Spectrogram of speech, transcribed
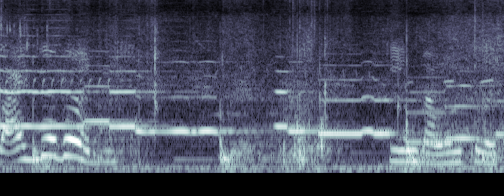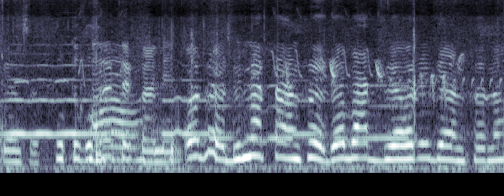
বাইক দিয়ে দৌড়ি তিন ভালো হইতো এটা আছে কত কোথায় টাকা নেই ওটা দিনের টানছে এটা বাদ দিয়ে ওরে দিয়ে আনছে না।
